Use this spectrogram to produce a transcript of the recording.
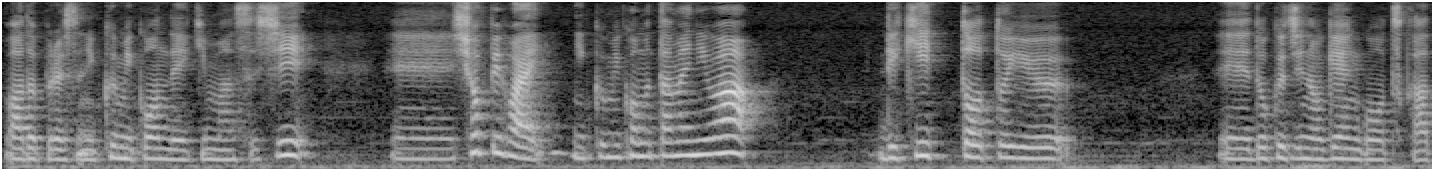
ー、 WordPressに組み込んでいきますし、えー、 Shopifyに組み込むためには Liquidというえー、独自の言語を使っ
